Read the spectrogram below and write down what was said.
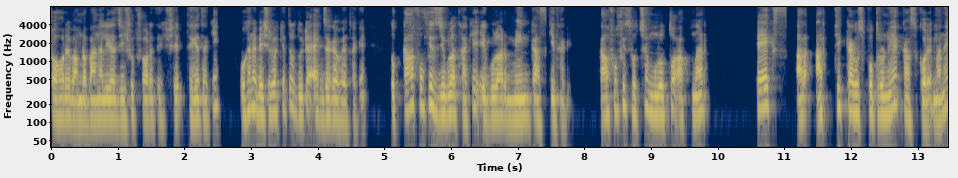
শহরে বা আমরা বাঙালিরা যেসব শহরে থেকে থাকি, ওখানে বেশিরভাগ ক্ষেত্রে দুইটা এক জায়গায় হয়ে থাকে। তো কাফ অফিস যেগুলা থাকে, এগুলার মেইন কাজ কি থাকে? কাফ অফিস হচ্ছে মূলত আপনার ট্যাক্স আর আর্থিক কাগজপত্র নিয়ে কাজ করে। মানে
